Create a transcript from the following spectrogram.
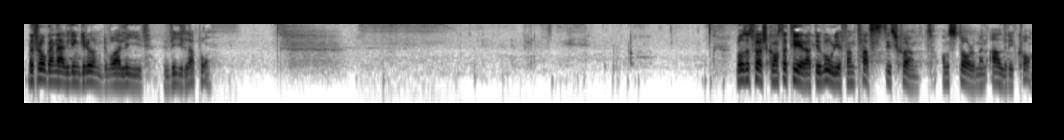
Men frågan är vilken grund våra liv vilar på. Låt oss först konstatera att det vore ju fantastiskt skönt om stormen aldrig kom.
